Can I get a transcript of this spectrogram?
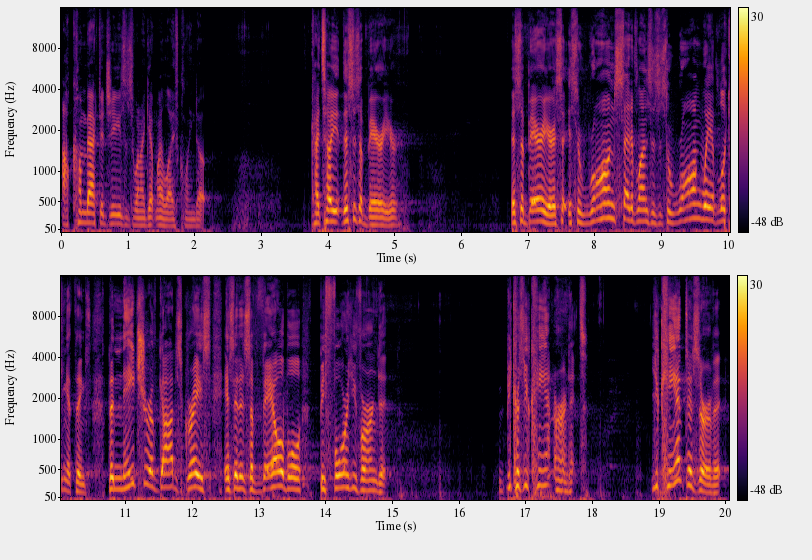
I'll come back to Jesus when I get my life cleaned up. Can I tell you, this is a barrier. It's a barrier. It's a, it's a wrong set of lenses. It's the wrong way of looking at things. The nature of God's grace is that it's available before you've earned it. Because you can't earn it. You can't deserve it.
